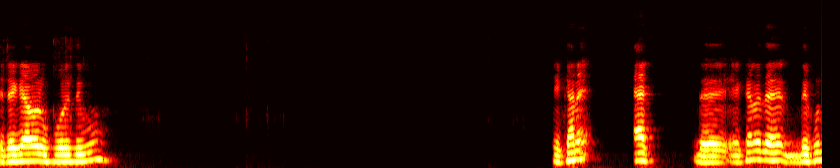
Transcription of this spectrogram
সেটাকে আবার উপরে দেব। এখানে এক এখানে দেখুন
